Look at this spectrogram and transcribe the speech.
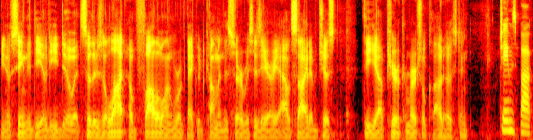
you know seeing the DoD do it. So there's a lot of follow-on work that could come in the services area outside of just the uh, pure commercial cloud hosting. James Bach,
